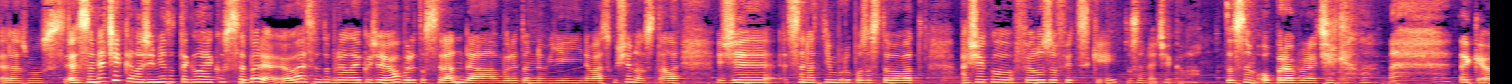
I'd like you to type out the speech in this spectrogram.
Erasmus, já jsem nečekala, že mě to takhle jako sebere, jo, já jsem to brala jako, že jo, bude to sranda, bude to nový, nová zkušenost, ale že se nad tím budu pozastavovat až jako filozoficky, to jsem nečekala. To jsem opravdu nečekala. Tak jo,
